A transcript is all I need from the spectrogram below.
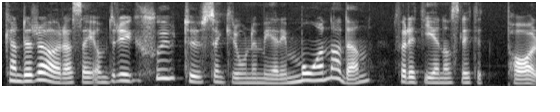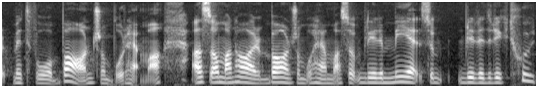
kan det röra sig om drygt 7 000 kronor mer i månaden för ett genomsnittligt par med två barn som bor hemma. Alltså om man har barn som bor hemma så blir det, mer, så blir det drygt 7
